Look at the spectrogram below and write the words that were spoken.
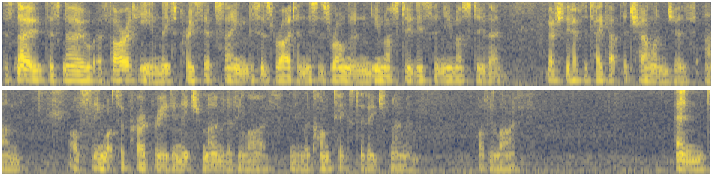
there's no, there's no authority in these precepts saying this is right and this is wrong and you must do this and you must do that. You actually have to take up the challenge of, um, of seeing what's appropriate in each moment of your life and in the context of each moment of your life. And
